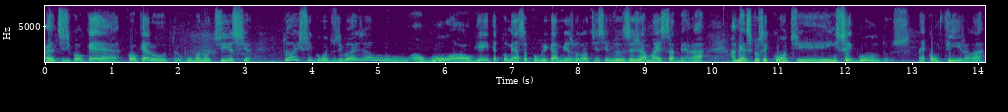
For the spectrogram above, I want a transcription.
antes de qualquer, qualquer outro uma notícia, dois segundos depois algum, alguém tá, começa a publicar a mesma notícia e você jamais saberá, a menos que você conte em segundos, né, confira lá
